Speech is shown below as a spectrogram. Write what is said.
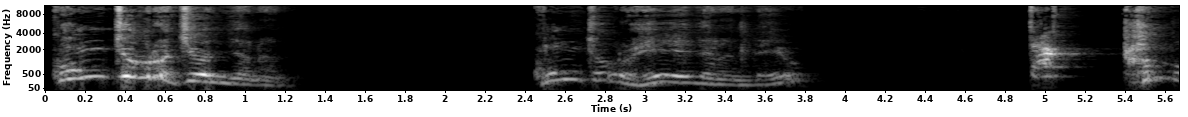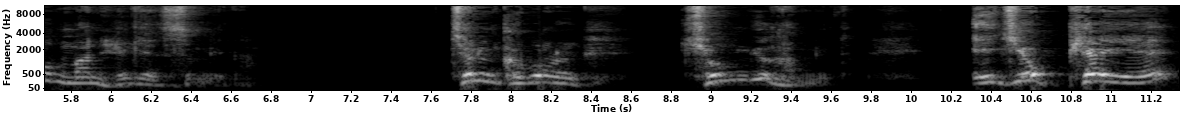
공적으로 지은 자는 공적으로 해야 되는데요. 딱 한 번만 회개했습니다. 저는 그분을 존경합니다. 에티오피아에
